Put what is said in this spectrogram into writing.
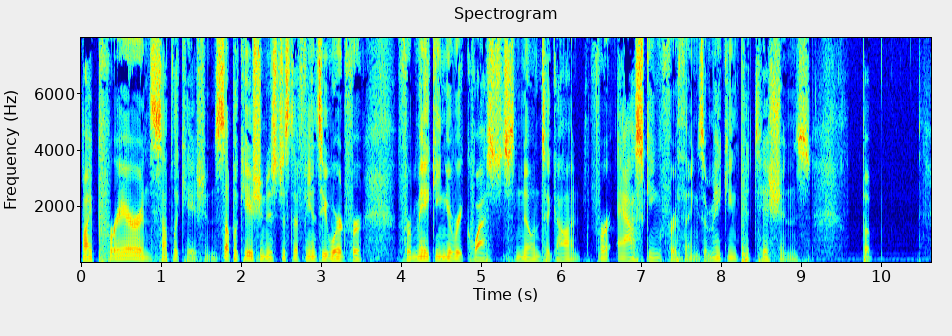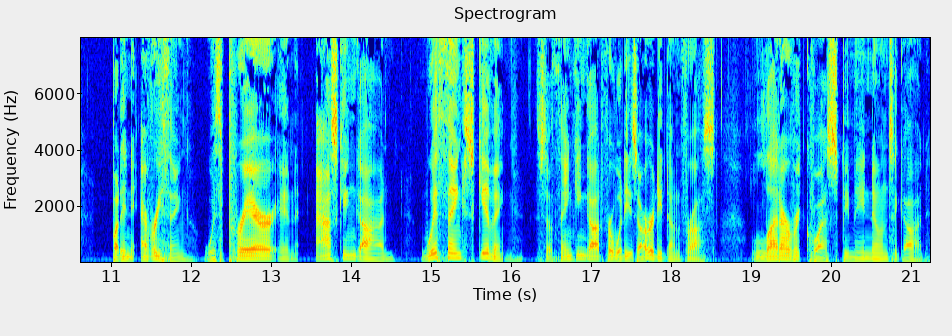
by prayer and supplication. Supplication is just a fancy word for for making your requests known to God, for asking for things or making petitions. But but in everything with prayer and asking God with thanksgiving. So thanking God for what he's already done for us. Let our requests be made known to God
